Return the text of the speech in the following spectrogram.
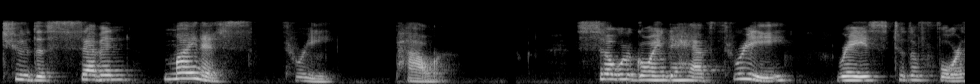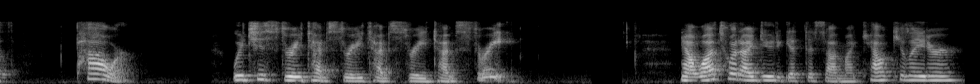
to the 7 minus 3 power. So we're going to have 3 raised to the fourth power, which is 3 times 3 times 3 times 3. Now watch what I do to get this on my calculator.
